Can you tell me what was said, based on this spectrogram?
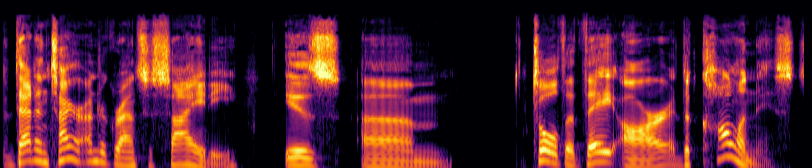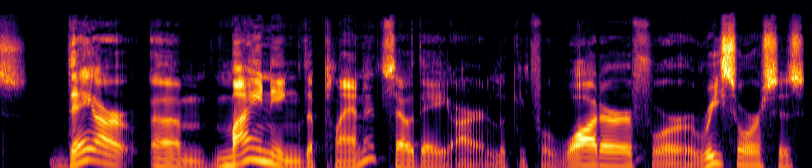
that entire underground society is um, told that they are the colonists. They are um, mining the planet, so they are looking for water, for resources,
